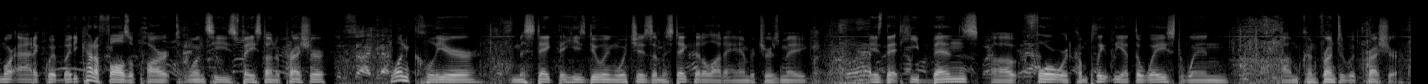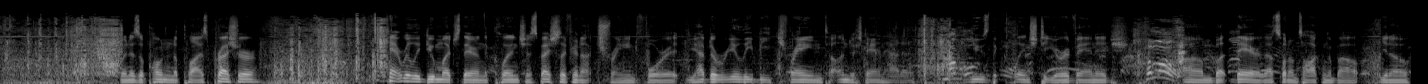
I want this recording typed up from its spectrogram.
more adequate, but he kind of falls apart once he's faced under pressure. One clear mistake that he's doing, which is a mistake that a lot of amateurs make, is that he bends uh, forward completely at the waist when um, confronted with pressure. When his opponent applies pressure, can't really do much there in the clinch, especially if you're not trained for it. You have to really be trained to understand how to use the clinch to your advantage. Um, but there, that's what I'm talking about. You know,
